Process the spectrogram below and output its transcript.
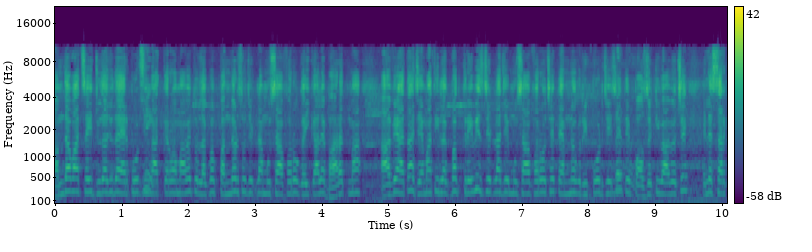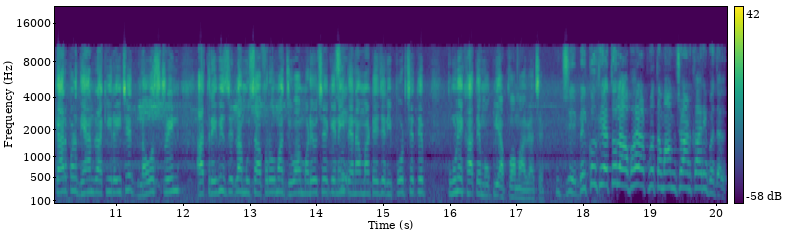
અમદાવાદ સહિત જુદા જુદા એરપોર્ટની વાત કરવામાં આવે તો લગભગ પંદરસો જેટલા મુસાફરો ગઈકાલે ભારતમાં આવ્યા હતા જેમાંથી લગભગ ત્રેવીસ જેટલા જે મુસાફરો છે તેમનો રિપોર્ટ જે છે તે પોઝિટિવ આવ્યો છે. એટલે સરકાર પણ ધ્યાન રાખી રહી છે નવો સ્ટ્રેન આ ત્રેવીસ જેટલા મુસાફરોમાં જોવા મળ્યો છે કે નહીં તેના માટે જે રિપોર્ટ છે તે પુણે ખાતે મોકલી આપવામાં આવ્યા છે. જી બિલકુલ. આભાર આપનો તમામ જાણકારી બદલ.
